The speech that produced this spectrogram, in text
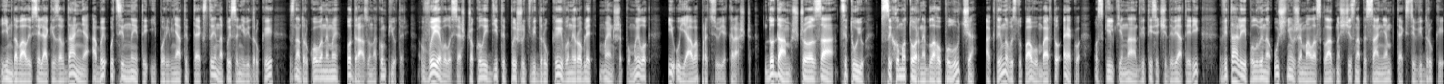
Їм давали всілякі завдання, аби оцінити і порівняти тексти, написані від руки, з надрукованими одразу на комп'ютері. Виявилося, що коли діти пишуть від руки, вони роблять менше помилок, і уява працює краще. Додам, що за цитую психомоторне благополуччя активно виступав Умберто Еко, оскільки на 2009 рік в Італії половина учнів вже мала складнощі з написанням текстів від руки.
